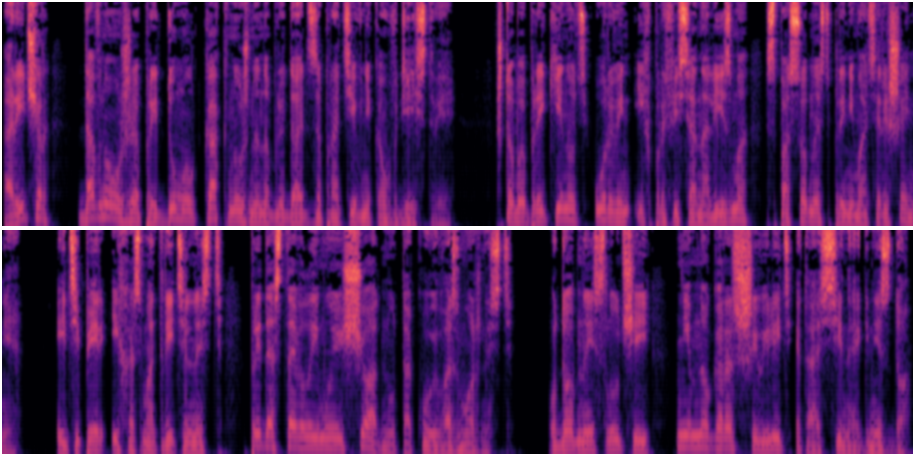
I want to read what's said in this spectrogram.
А Ричард давно уже придумал, как нужно наблюдать за противником в действии, чтобы прикинуть уровень их профессионализма, способность принимать решения. И теперь их осмотрительность предоставила ему еще одну такую возможность. Удобный случай немного расшевелить это осиное гнездо.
